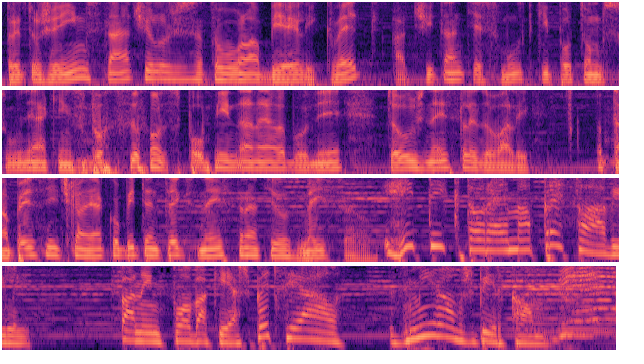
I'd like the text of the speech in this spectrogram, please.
pretože im stáčilo, že sa to volá biely kvet a či tam tie smutky potom sú nejakým spôsobom spomínané alebo nie, to už nesledovali. Tá pesnička, ako by ten text nestratil zmysel. Hity, ktoré ma preslávili. Fanin Slovakia špeciál s Mírom Žbírkom. Bielý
